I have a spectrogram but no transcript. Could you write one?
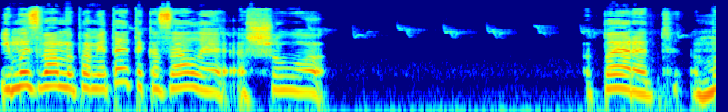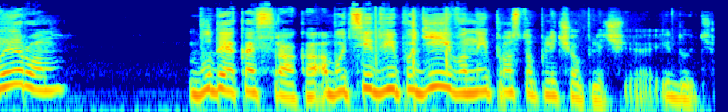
І ми з вами, пам'ятаєте, казали, що перед миром буде якась срака. Або ці дві події вони просто пліч-опліч ідуть.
